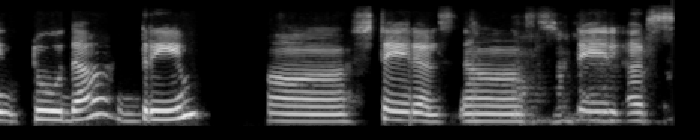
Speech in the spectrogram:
in to the dream stealers stealers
